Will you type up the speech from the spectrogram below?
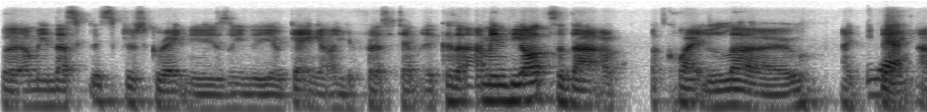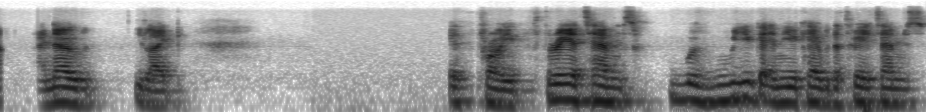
But I mean, that's it's just great news. You know, you're getting it on your first attempt because I mean, the odds of that are, are quite low. I think. Yeah. I, I know, you like, if for three attempts, with you get in the UK with the three attempts,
